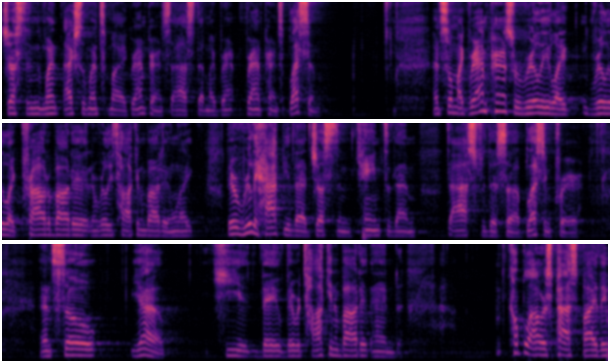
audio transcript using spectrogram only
Justin went actually went to my grandparents to ask that my grandparents bless him. And so my grandparents were really like really like proud about it and really talking about it and like they were really happy that Justin came to them to ask for this uh, blessing prayer. And so, yeah, he, they, they were talking about it, and couple hours passed by. They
